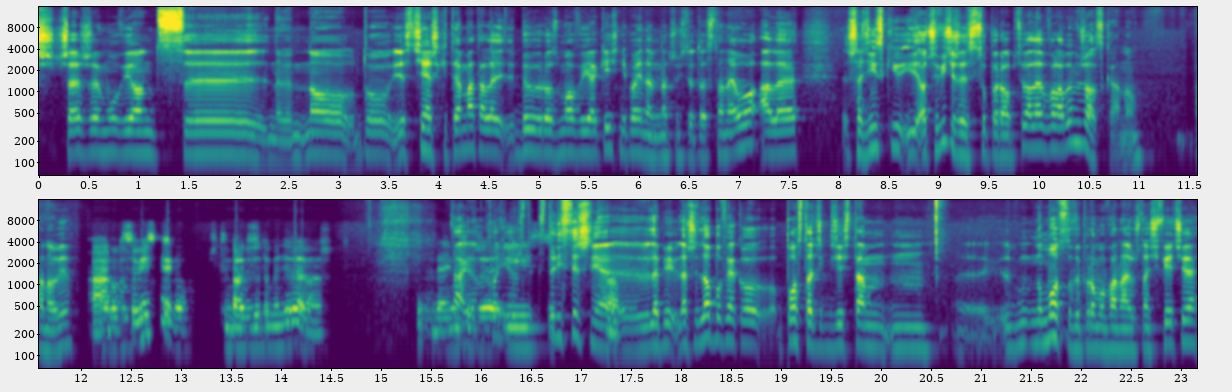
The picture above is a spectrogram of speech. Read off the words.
Szczerze mówiąc, y, no, no, to jest ciężki temat, ale były rozmowy jakieś, nie pamiętam na czymś to, to stanęło, ale Szadziński oczywiście, że jest super opcją, ale wolałbym Wrzoska, no. Panowie? Albo Sowińskiego. Tym bardziej, że to będzie rewanż. Wydaje Tak, mi się, no, chodzi i- o stylistycznie no. e, lepiej. Znaczy Lobow jako postać gdzieś tam mm, e, no, mocno wypromowana już na świecie.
